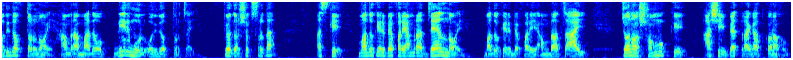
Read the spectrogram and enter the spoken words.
অধিদপ্তর নয়, আমরা মাদক নির্মূল অধিদপ্তর চাই। প্রিয় দর্শক শ্রোতা, আজকে মাদকের ব্যাপারে আমরা জেল নয়, মাদকের ব্যাপারে আমরা চাই জনসম্মুখকে আসি বেত্রাঘাত করা হোক।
